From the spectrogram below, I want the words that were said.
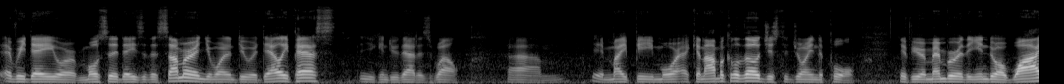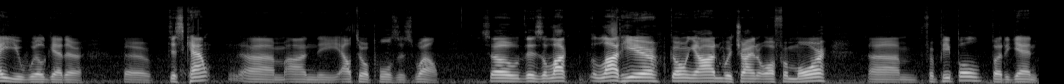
every day or most of the days of the summer and you want to do a daily pass, you can do that as well. Um, it might be more economical though just to join the pool. If you're a member of the indoor Y, you will get a, a discount um, on the outdoor pools as well. So there's a lot, a lot here going on. We're trying to offer more um, for people, but again,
